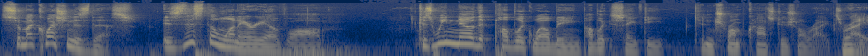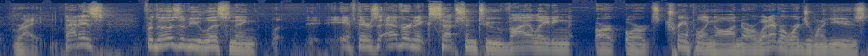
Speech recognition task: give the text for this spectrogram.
So my question is this: Is this the one area of law? Because we know that public well-being, public safety, can trump constitutional rights. Right, right. That is, for those of you listening, if there's ever an exception to violating or, or trampling on or whatever word you want to use,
